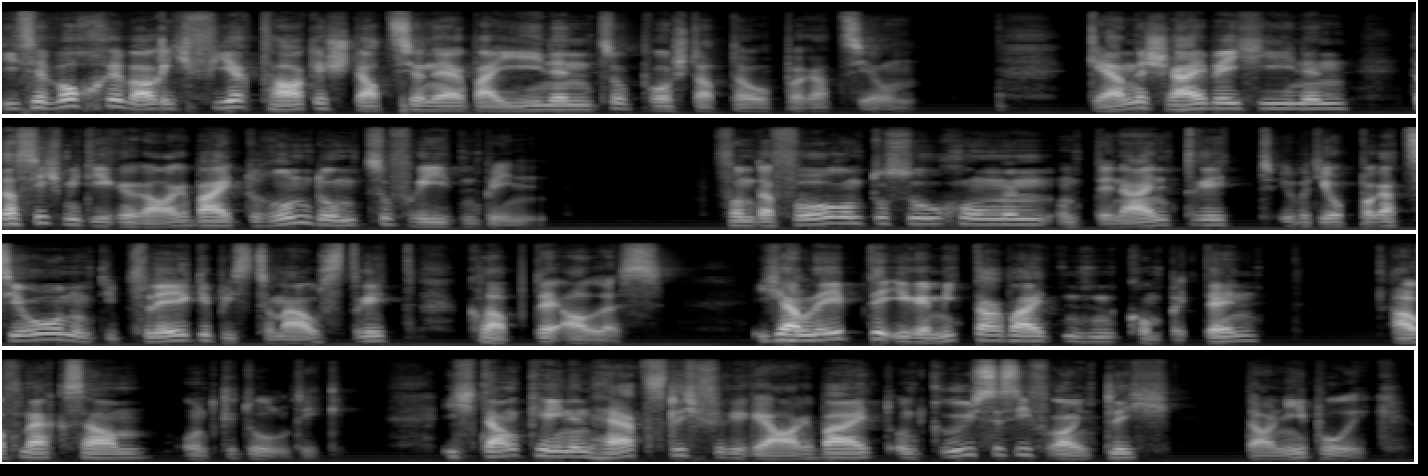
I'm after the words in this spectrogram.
Diese Woche war ich vier Tage stationär bei Ihnen zur Prostataoperation. Gerne schreibe ich Ihnen, dass ich mit Ihrer Arbeit rundum zufrieden bin. Von der Voruntersuchungen und den Eintritt über die Operation und die Pflege bis zum Austritt klappte alles. Ich erlebte Ihre Mitarbeitenden kompetent, aufmerksam und geduldig. Ich danke Ihnen herzlich für Ihre Arbeit und grüße Sie freundlich, Dani Burg.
